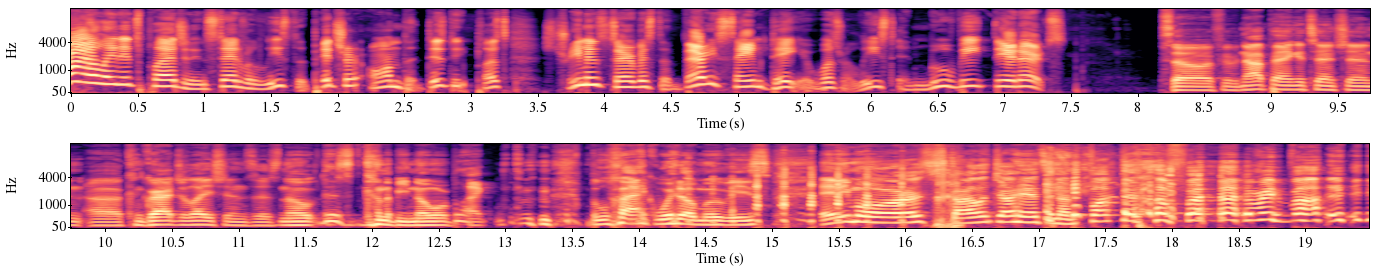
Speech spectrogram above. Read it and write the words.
violate its pledge and instead release the picture on the Disney Plus streaming service the very same day it was released in movie theaters. So if you're not paying attention, uh, congratulations. There's no, there's gonna be no more Black Black Widow movies anymore. Scarlett Johansson done fucked it up for everybody.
